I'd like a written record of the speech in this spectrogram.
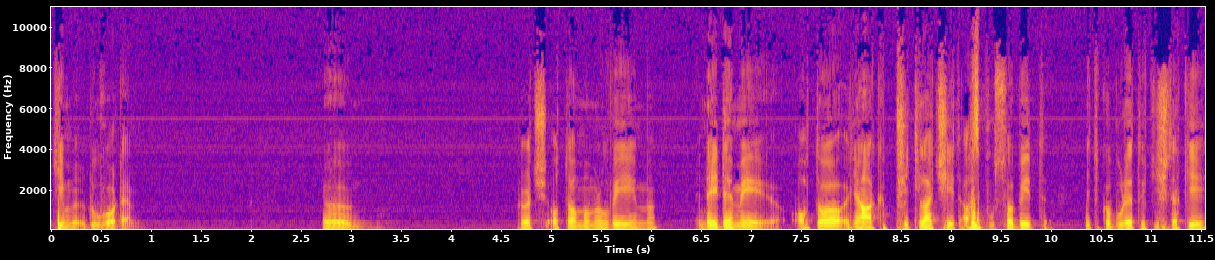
tím důvodem. Proč o tom mluvím? Nejde mi o to nějak přitlačit a způsobit, teďko bude totiž taky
